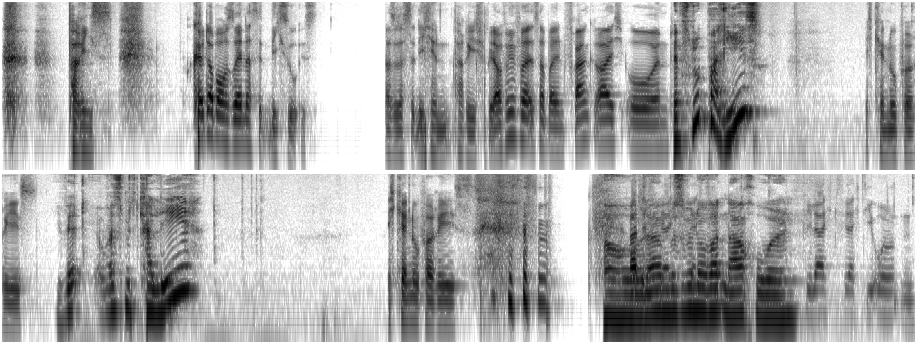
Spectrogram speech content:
Paris. Könnte aber auch sein, dass es nicht so ist. Also, dass er nicht in Paris spielt. Auf jeden Fall ist er aber in Frankreich und Kennst du nur Paris? ich kenne nur Paris. Was mit Calais? Ich kenne nur Paris. Oh, Warte, da müssen wir noch was nachholen. vielleicht, vielleicht die unten.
